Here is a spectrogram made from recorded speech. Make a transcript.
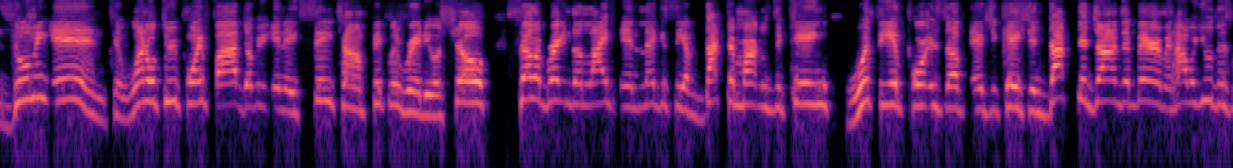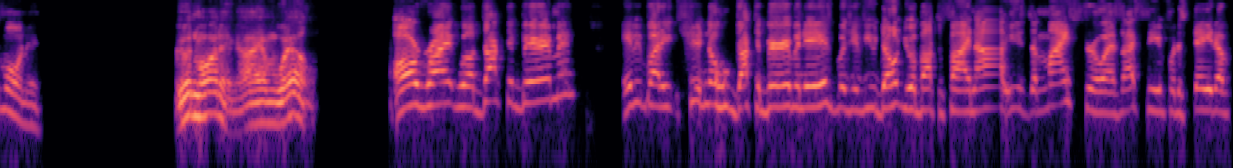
Zooming in to 103.5 WNAC, Tom Ficklin Radio Show, celebrating the life and legacy of Dr. Martin Luther King with the importance of education. Dr. Jonathan Berryman, how are you this morning? Good morning. I am well. All right. Well, Dr. Berryman, everybody should know who Dr. Berryman is, but if you don't, you're about to find out. He's the maestro, as I see it, for the state of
